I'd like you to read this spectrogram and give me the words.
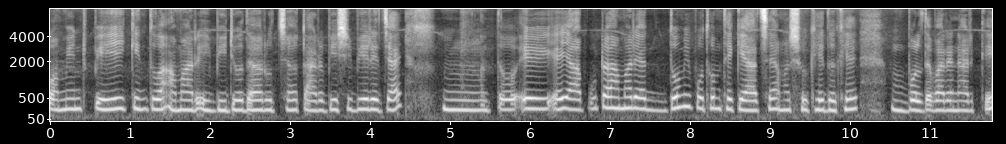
কমেন্ট পেয়েই কিন্তু আমার এই ভিডিও দেওয়ার উৎসাহটা আরও বেশি বেড়ে যায়। তো এই এই আপুটা আমার একদমই প্রথম থেকে আছে, আমার সুখে দুঃখে বলতে পারেন আর কি।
